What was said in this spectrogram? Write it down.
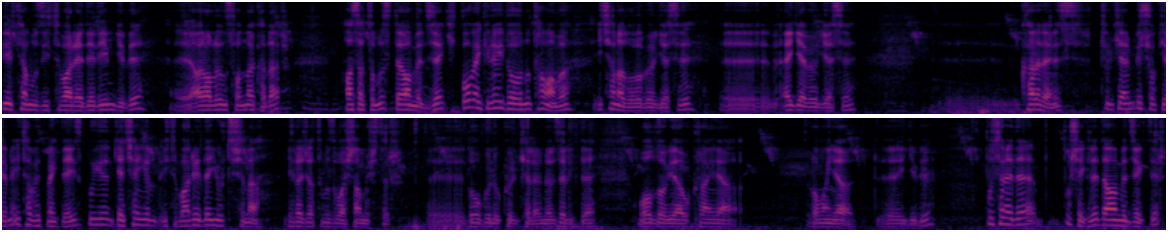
1 Temmuz itibariyle dediğim gibi e, aralığın sonuna kadar hasatımız devam edecek. Doğu ve Güneydoğu'nun tamamı İç Anadolu bölgesi, e, Ege bölgesi, e, Karadeniz, Türkiye'nin birçok yerine hitap etmekteyiz. Bu yıl, geçen yıl itibariyle de yurt dışına ihracatımız başlamıştır. Doğu blok ülkelerine özellikle Moldova, Ukrayna, Romanya gibi. Bu sene de bu şekilde devam edecektir.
